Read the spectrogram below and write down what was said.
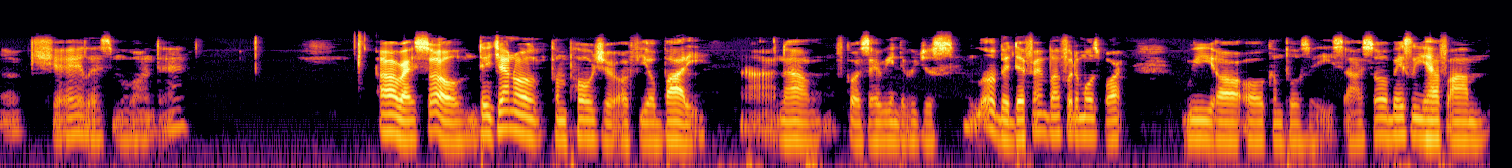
Okay, let's move on then. Alright, so the general composure of your body. Uh, now, of course, every individual is a little bit different, but for the most part, we are all composed of these. Uh, so basically you have um,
